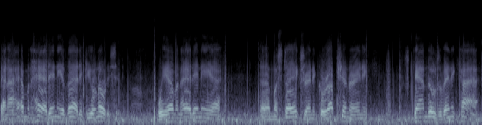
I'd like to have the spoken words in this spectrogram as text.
And I haven't had any of that, if you'll notice it. Um, We haven't had any uh, uh, mistakes or any corruption or any scandals of any kind,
